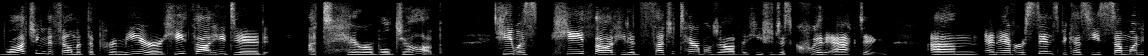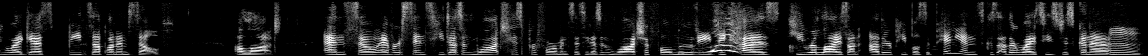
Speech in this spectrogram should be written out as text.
watching the film at the premiere, he thought he did a terrible job. He was he thought he did such a terrible job that he should just quit acting. Um, and ever since, because he's someone who I guess beats up on himself a lot. And so ever since he doesn't watch his performances, he doesn't watch a full movie because he relies on other people's opinions because otherwise he's just gonna Mm.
